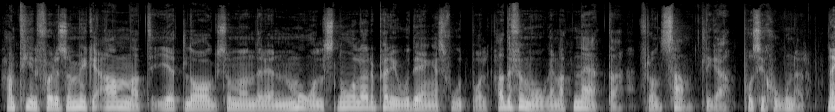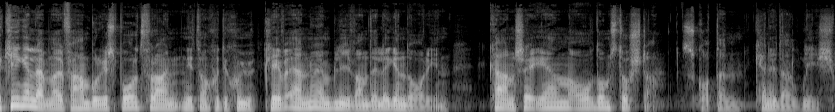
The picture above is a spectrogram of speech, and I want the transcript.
han tillförde så mycket annat i ett lag som under en målsnålare period i engelsk fotboll hade förmågan att näta från samtliga positioner. När Keegan lämnade för Hamburger Sport för 1977 klev ännu en blivande legendar in. Kanske en av de största skotten Kenny Dalglish.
